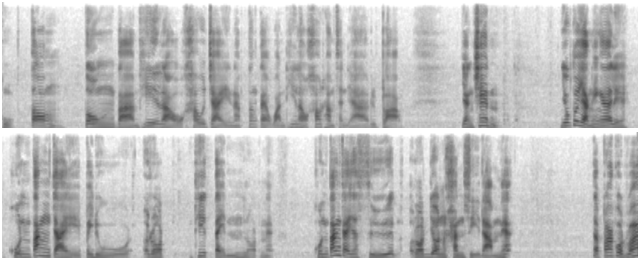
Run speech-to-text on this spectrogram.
ถูกต้องตรงตามที่เราเข้าใจนับตั้งแต่วันที่เราเข้าทำสัญญาหรือเปล่า อย่างเช่น ยกตัวอย่างง่ายๆเลย คุณตั้งใจไปดูรถที่เต็นท์รถเนี่ยคุณตั้งใจจะซื้อรถยนต์คันสีดำเนี่ยแต่ปรากฏว่า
